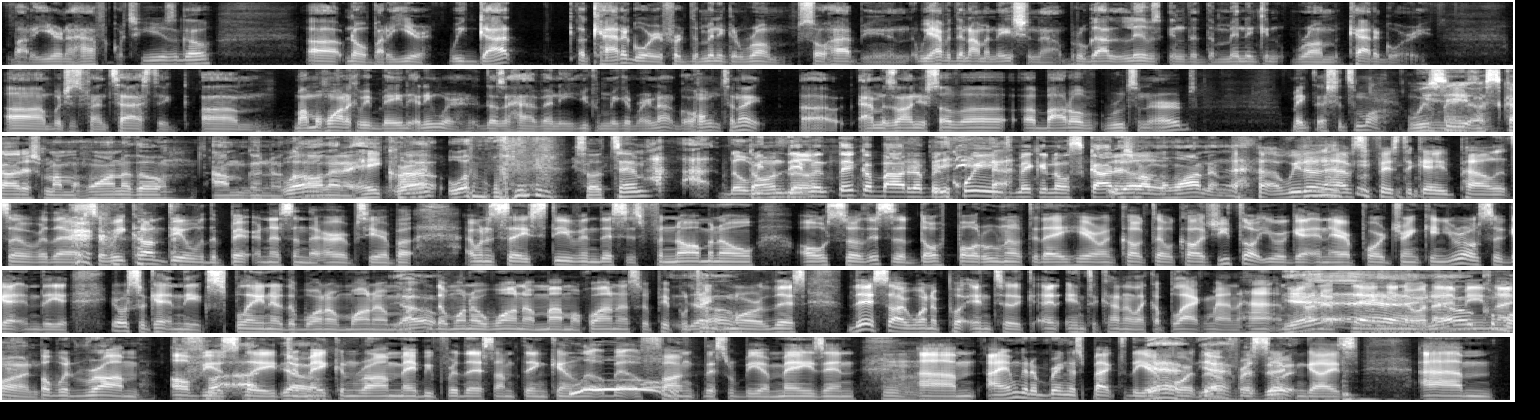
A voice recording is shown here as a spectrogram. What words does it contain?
about a year and a half or two years ago. Uh, no, about a year. We got a category for Dominican rum. So happy, and we have a denomination now. Brugal lives in the Dominican rum category, um, which is fantastic. Um, Mama Juana can be made anywhere. It doesn't have any. You can make it right now. Go home tonight. Uh, Amazon yourself a, a bottle of roots and herbs. Make that shit tomorrow. We see a Scottish Mama Juana though. I'm gonna call that a hate crime. Well, what- So Tim, Don't don't, be- even think about it up in Queens making no Scottish Yo. Mama Juana, man. Uh, we don't have sophisticated palates over there, so we can't deal with the bitterness and the herbs here. But I want to say, Steven, this is phenomenal. Also, this is a dos por uno today here on Cocktail College. You thought you were getting airport drinking. You're also getting the you're also getting the explainer, the one on one on Yo. the one on one on Mama Juana. So people drink more of this. This I want to put into into kind of like a black man Manhattan kind of thing. You know what Yeah, I mean? come Like, on. But with rum, obviously Fuck, yo. Jamaican rum. Maybe for this, I'm thinking a little bit of funk. This would be amazing. Um, I am going to bring us back to the. Yeah, airport though yeah, for a let's do it. second, guys. Um,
